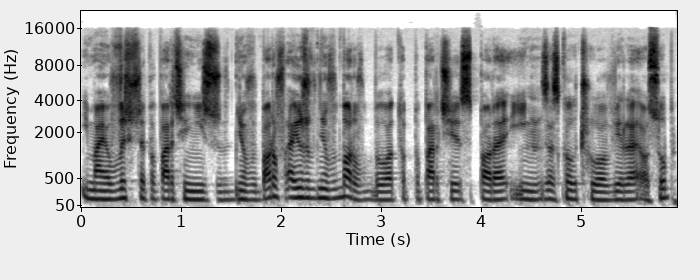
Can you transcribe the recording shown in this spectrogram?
i mają wyższe poparcie niż w dniu wyborów, a już w dniu wyborów było to poparcie spore i zaskoczyło wiele osób.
